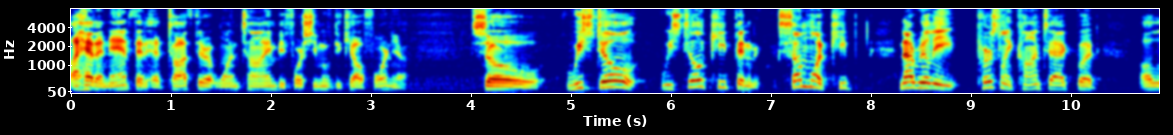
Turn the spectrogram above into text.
I had an aunt that had taught there at one time before she moved to California. So we still we still keep in somewhat keep not really personally contact, but a,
